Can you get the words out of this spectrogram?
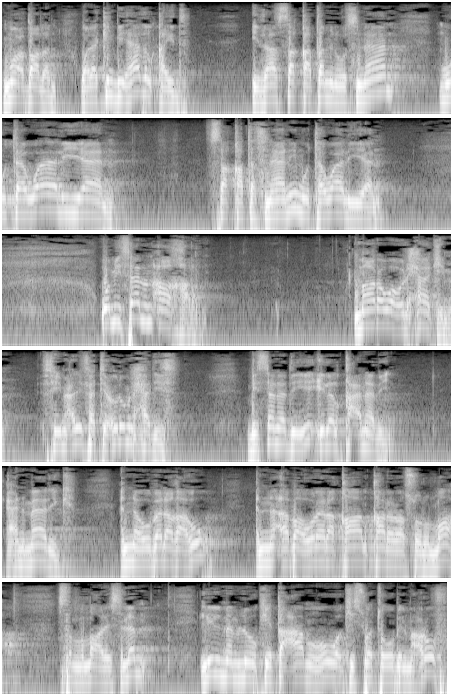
معضلا. ولكن بهذا القيد. إذا سقط منه اثنان متواليان. سقط اثنان متواليان. ومثال آخر ما رواه الحاكم في معرفة علوم الحديث بسنده إلى القعنبي عن مالك أنه بلغه أن أبا هريرة قال قال رسول الله صلى الله عليه وسلم للمملوك طعامه وكسوته بالمعروف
